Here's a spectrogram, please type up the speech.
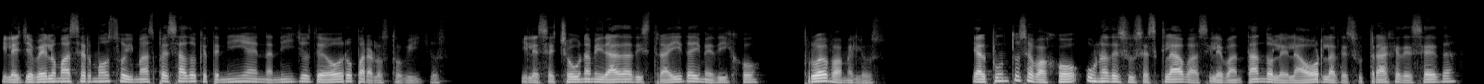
y le llevé lo más hermoso y más pesado que tenía en anillos de oro para los tobillos, y les echó una mirada distraída y me dijo, Pruébamelos. Y al punto se bajó una de sus esclavas y levantándole la orla de su traje de seda,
